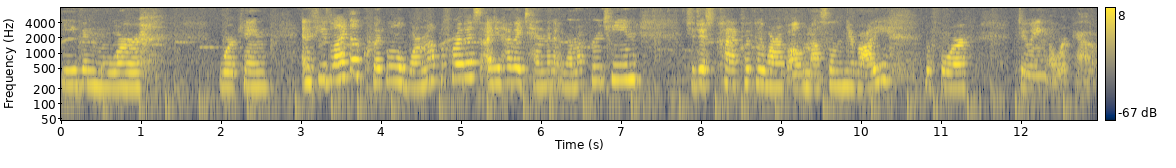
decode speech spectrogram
even more working. And if you'd like a quick little warm-up before this, I do have a 10-minute warm-up routine to just kind of quickly warm up all the muscles in your body before doing a workout.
